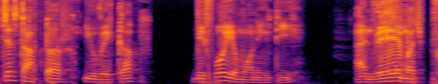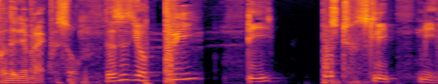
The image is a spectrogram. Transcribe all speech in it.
just after you wake up, before your morning tea, and way much before than your breakfast. So this is your pre-tea, post-sleep meal,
